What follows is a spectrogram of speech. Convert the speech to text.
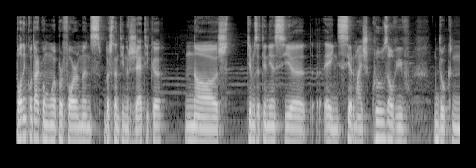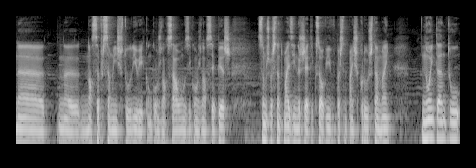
podem contar com uma performance bastante energética. Nós temos a tendência em ser mais cruz ao vivo do que na, na nossa versão em estúdio e com, com, os nossos álbuns e com os nossos EPs. Somos bastante mais energéticos ao vivo, bastante mais cruz também. No entanto,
